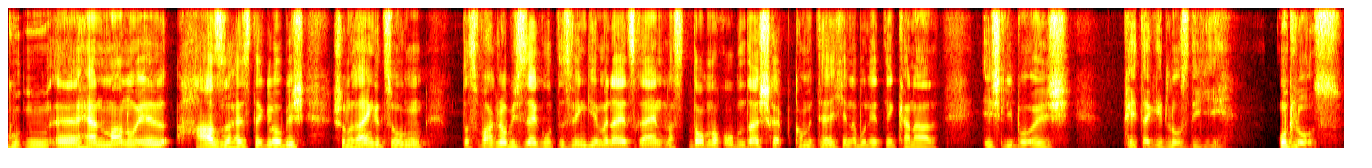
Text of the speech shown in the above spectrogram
guten äh, Herrn Manuel Hase, heißt der, glaube ich, schon reingezogen. Das war, glaube ich, sehr gut. Deswegen gehen wir da jetzt rein. Lasst einen Daumen nach oben da, schreibt ein Kommentärchen, abonniert den Kanal. Ich liebe euch. Peter geht los, Digi. Und los.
